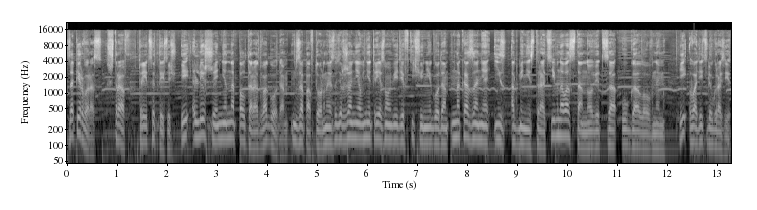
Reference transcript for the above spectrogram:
За первый раз штраф 30 тысяч и лишение на полтора-два года. За повторное задержание в нетрезвом виде в течение года наказание из административного становится уголовным. И водителю грозит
